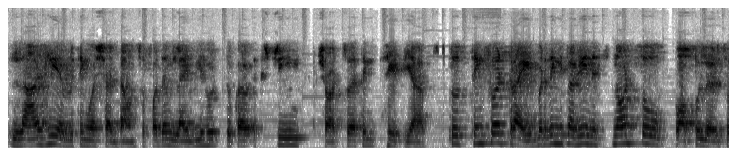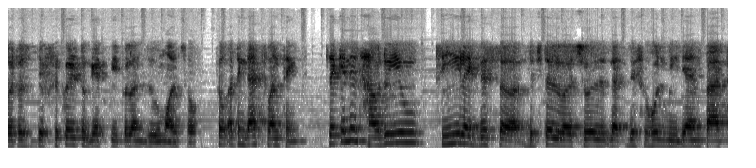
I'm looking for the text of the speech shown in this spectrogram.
largely everything was shut down. So for them, livelihood took a extreme shot. So I think hit, yeah. So things were tried, but I think it, again, it's not so popular. So it was difficult to get people on Zoom also. So I think that's one thing. Second is how do you see like this uh, digital virtual this whole media impact?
